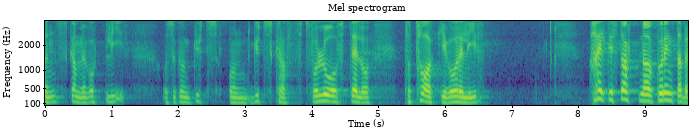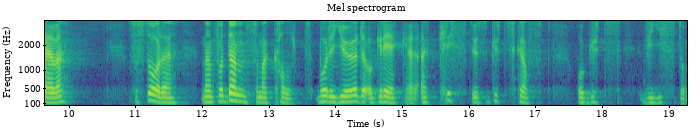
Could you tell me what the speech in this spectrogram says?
ønsker med vårt liv. Og så kan Guds ånd, Guds kraft, få lov til å ta tak i våre liv. Helt i starten av Korinterbrevet så står det men for dem som er kalt, både jøde og greker, er Kristus Guds kraft og Guds visdom.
